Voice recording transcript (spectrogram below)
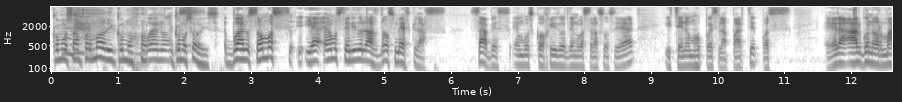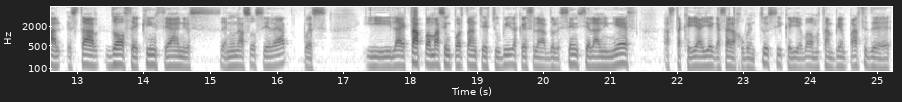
¿Cómo se han formado y cómo, Bueno, y cómo sois? Bueno, somos, ya hemos tenido las dos mezclas, ¿sabes? Hemos cogido de nuestra sociedad y tenemos pues la parte, pues era algo normal estar 12, 15 años en una sociedad, pues, y la etapa más importante de tu vida, que es la adolescencia, la niñez, hasta que ya llegas a la juventud, sí, que llevamos también parte de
